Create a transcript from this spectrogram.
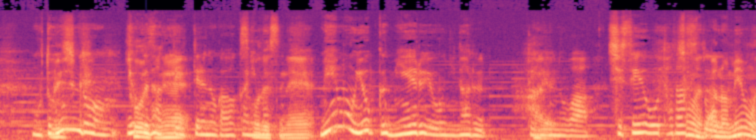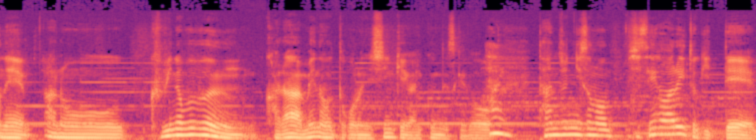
もうどんどん良くなっていってるのが分かります。すね、目もよく見えるようになるっていうのは、はい、姿勢を正すと。あの目もねあの首の部分から目のところに神経がいくんですけど、はい、単純にその姿勢が悪い時って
